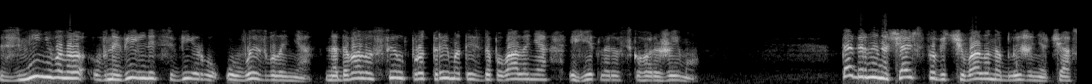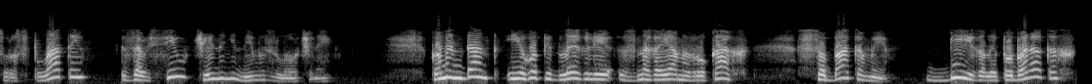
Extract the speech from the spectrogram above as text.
змінювало в невільниць віру у визволення, надавало сил протриматись до повалення гітлерівського режиму. Табірне начальство відчувало наближення часу розплати за всі вчинені ними злочини. Комендант і його підлеглі з нагаями в руках, з собаками бігали по бараках,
